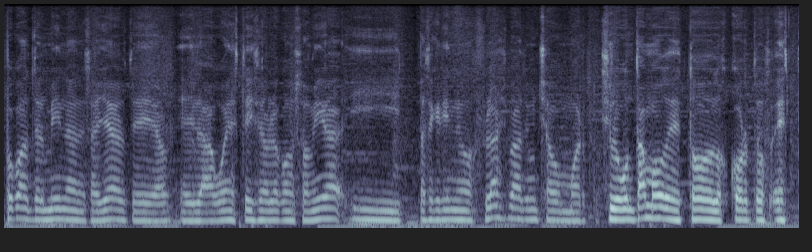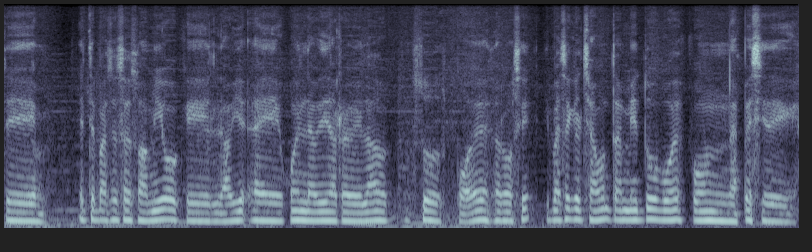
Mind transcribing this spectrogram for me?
Después cuando termina de ensayar, la Gwen Stacy habla con su amiga y parece que tiene unos flashbacks de un chavo muerto. Si lo contamos de todos los cortos, este este parece ser su amigo que le había, eh, Gwen le había revelado sus poderes, algo así. Y parece que el chabón también tuvo poderes por una especie de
